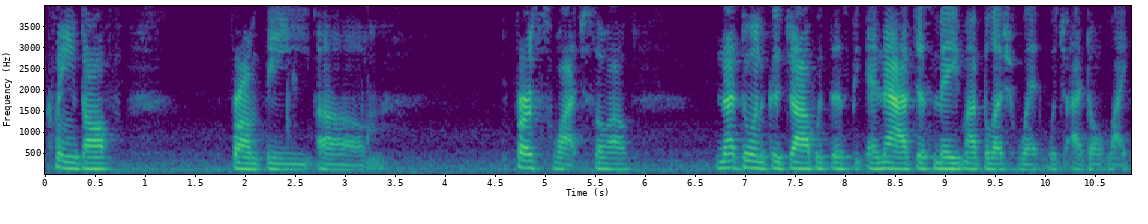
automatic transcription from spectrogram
cleaned off from the um, first swatch. So I'm not doing a good job with this. And now I've just made my blush wet, which I don't like.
